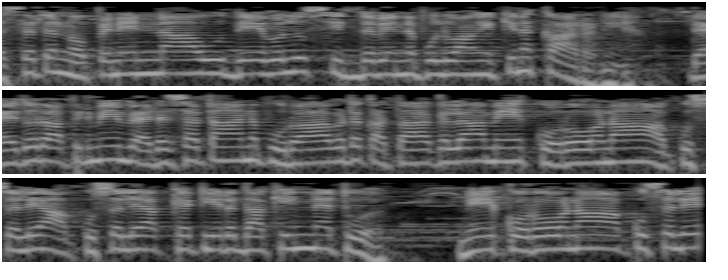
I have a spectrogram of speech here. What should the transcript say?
ඇසට නොපෙනෙන්නා වූ දේවලු සිද්ධ වෙන්න පුළුවන් කියන කාරණය. දැන් ඒතර අපිට මේ වැඩසටහන පුරාවට කතා කළා මේ කොරෝනා අකුසලය අකුසලයක් හැටියට දකින්න නැතුව මේ කොරෝනා අකුසලය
